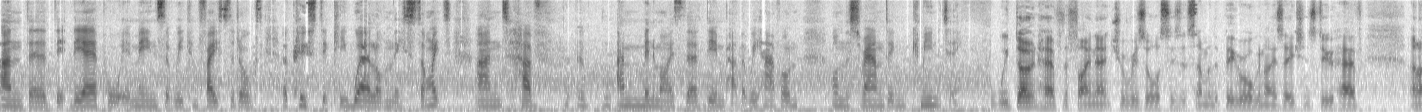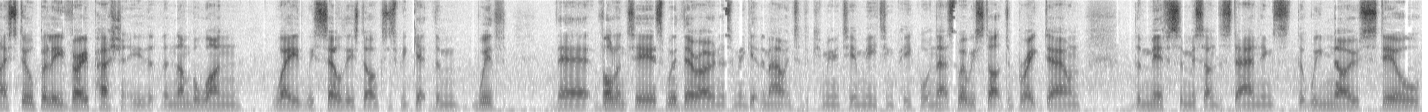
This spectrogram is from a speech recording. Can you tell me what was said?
and the, the, the, airport, it means that we can face the dogs acoustically well on this site and have uh, and minimise the, the impact that we have on, on the surrounding community. We don't have the financial resources that some of the bigger organisations do have and I still believe very passionately that the number one way we sell these dogs is we get them with their volunteers, with their owners and we get them out into the community and meeting people and that's where we start to break down the myths and misunderstandings that we know still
